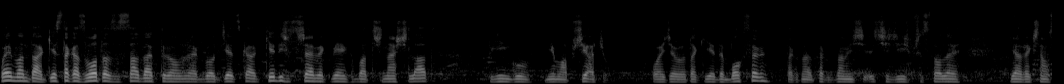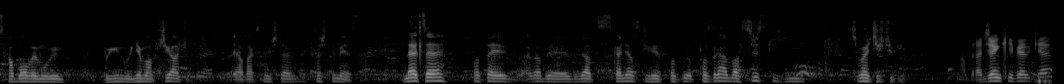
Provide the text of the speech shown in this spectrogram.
powiem wam tak, jest taka złota zasada, którą jakby od dziecka, kiedyś usłyszałem jak miałem chyba 13 lat, w ringu nie ma przyjaciół. Powiedział taki jeden bokser, tak, na- tak z nami sie- siedzieliśmy przy stole, ja tak się tam schabowy mówi, w ringu nie ma przyjaciół. Ja tak myślę, coś w tym jest. Lecę, tutaj robię wywiad z Kaniowskim, pozdrawiam was wszystkich i trzymajcie kciuki. Dobra, dzięki wielkie.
